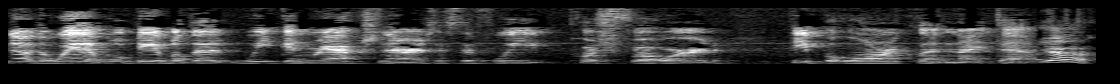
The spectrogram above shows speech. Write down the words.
no, the way that we'll be able to weaken reactionaries is if we push forward people who aren't Clintonite down. Yeah,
